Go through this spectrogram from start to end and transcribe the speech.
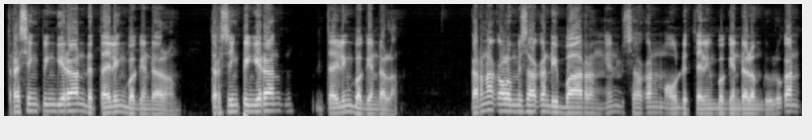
Tracing pinggiran, detailing bagian dalam. Tracing pinggiran, detailing bagian dalam. Karena kalau misalkan dibarengin, misalkan mau detailing bagian dalam dulu kan,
